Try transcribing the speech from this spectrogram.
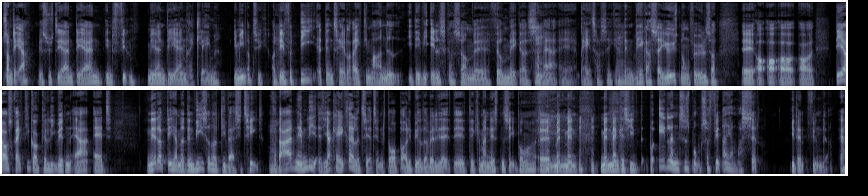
som det er. Jeg synes, det er, en, det er en, en film, mere end det er en reklame, i min optik. Og mm. det er fordi, at den taler rigtig meget ned i det, vi elsker som øh, filmmakers, som mm. er øh, patos. Ikke? At mm. den vækker seriøst nogle følelser. Øh, og, og, og, og det, jeg også rigtig godt kan lide ved den, er, at netop det her med, at den viser noget diversitet. Mm. For der er nemlig, altså jeg kan ikke relatere til den store bodybuilder, vel? Det, det kan man næsten se på mig. Øh, men, men, men man kan sige, på et eller andet tidspunkt, så finder jeg mig selv i den film der. Ja.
